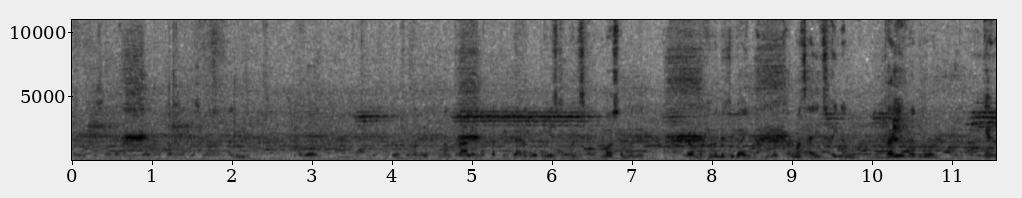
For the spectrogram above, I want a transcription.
जुन किसिमले हामी गर्नुपर्ने त्यसमा अलिक अब सम्बन्धित मन्त्रालयमा कति गाडीको के छ हुन्छ म सम्बन्धित र मुख्यमन्त्रीज्यूले अघि भन्नुभयो कर्मचारी छैनन्। तर एउटा कुरो यहाँ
